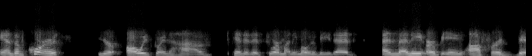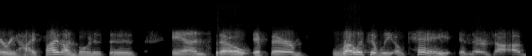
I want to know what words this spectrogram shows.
And of course, you're always going to have candidates who are money motivated and many are being offered very high sign-on bonuses. And so if they're relatively okay in their job,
